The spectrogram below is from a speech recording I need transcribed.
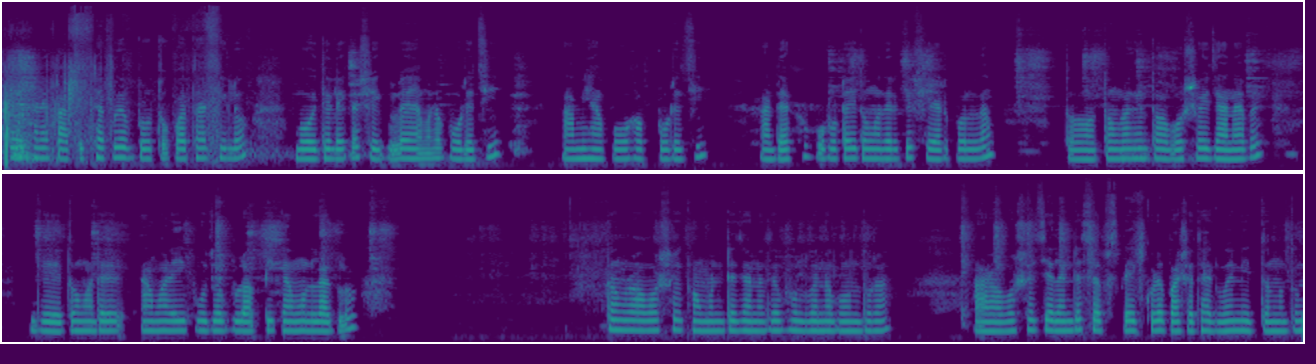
তো এখানে কার্তিক ঠাকুরের ব্রত কথা ছিল। বইতে লেখা সেগুলোই আমরা পড়েছি। আমি হাপু হাফ পড়েছি। আর দেখো, পুরোটাই তোমাদেরকে শেয়ার করলাম। তো তোমরা কিন্তু অবশ্যই জানাবে যে তোমাদের আমার এই পুজোর ব্লগটি কেমন লাগল। তোমরা অবশ্যই কমেন্টে জানাতে ভুলবে না, বন্ধুরা। আর অবশ্যই চ্যানেলটা সাবস্ক্রাইব করে পাশে থাকবে নিত্য নতুন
